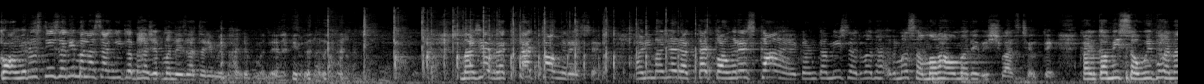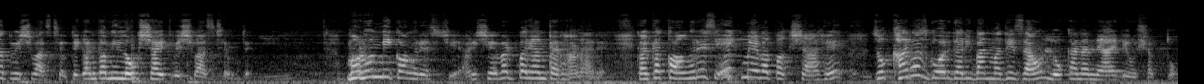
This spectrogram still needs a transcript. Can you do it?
काँग्रेसने जरी मला सांगितलं भाजपमध्ये जा तरी मी भाजपमध्ये नाही माझ्या रक्तात काँग्रेस आहे. आणि माझ्या रक्तात काँग्रेस का आहे? कारण का मी सर्व धर्म समभावामध्ये विश्वास ठेवते. कारण का मी संविधानात विश्वास ठेवते. कारण का मी लोकशाहीत विश्वास ठेवते. म्हणून मी काँग्रेसची आहे आणि शेवटपर्यंत राहणार आहे. कारण का काँग्रेस एकमेव पक्ष आहे जो खरंच गोरगरिबांमध्ये जाऊन लोकांना न्याय देऊ शकतो.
